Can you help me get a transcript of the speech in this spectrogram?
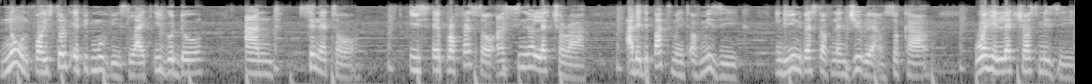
known for historic epic movies like Igodo and Senator is a professor and senior lecturer at the Department of Music in the University of Nigeria Nsukka where he lectures music.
